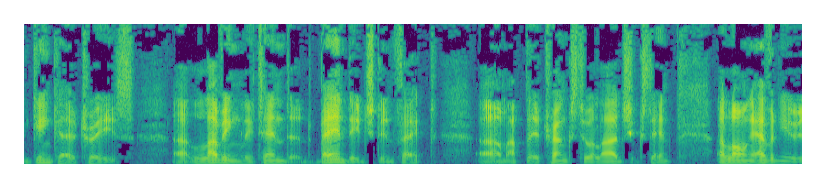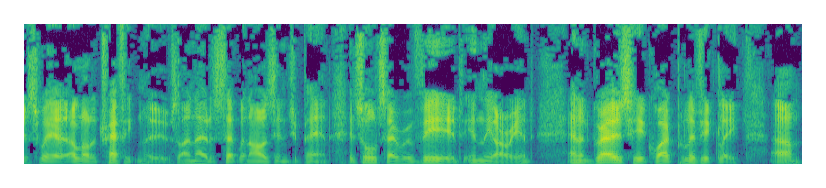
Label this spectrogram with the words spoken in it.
ginkgo trees, uh, lovingly tended, bandaged in fact, um, up their trunks to a large extent, along avenues where a lot of traffic moves. I noticed that when I was in Japan. It's also revered in the Orient, and it grows here quite prolifically. Um,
